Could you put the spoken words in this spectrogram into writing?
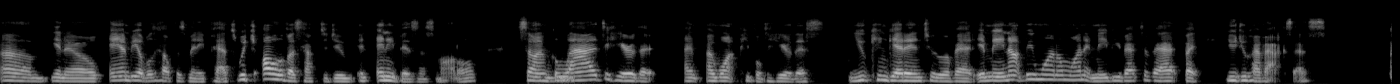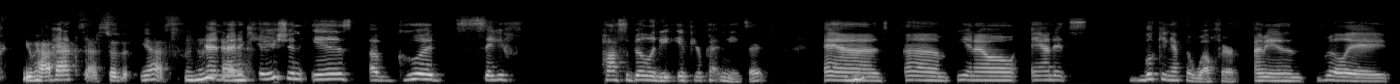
um, you know, and be able to help as many pets, which all of us have to do in any business model. So I'm mm-hmm. glad to hear that. I, I want people to hear this. You can get into a vet. It may not be one on one, it may be vet to vet, but you do have access. You have access. So, that, yes. Mm-hmm. And, and medication is a good, safe possibility if your pet needs it. Mm-hmm. And, mm-hmm. um, you know, and it's looking at the welfare. I mean, really,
